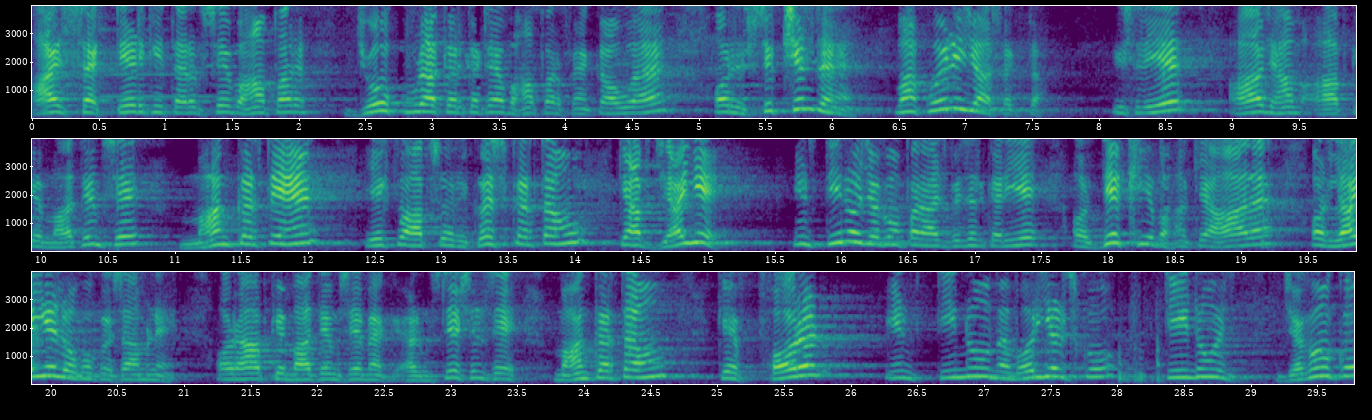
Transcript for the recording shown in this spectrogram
आज सेक्टेड की तरफ़ से वहाँ पर जो कूड़ा करकट है वहाँ पर फेंका हुआ है। और रिस्ट्रिक्शंस हैं, वहाँ कोई नहीं जा सकता। इसलिए आज हम आपके माध्यम से मांग करते हैं। एक तो आपसे रिक्वेस्ट करता हूँ कि आप जाइए, इन तीनों जगहों पर आज विज़िट करिए और देखिए वहाँ क्या हाल है और लाइए लोगों के सामने। और आपके माध्यम से मैं एडमिनिस्ट्रेशन से मांग करता हूँ कि फ़ौर इन तीनों मेमोरियल्स को, तीनों जगहों को,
